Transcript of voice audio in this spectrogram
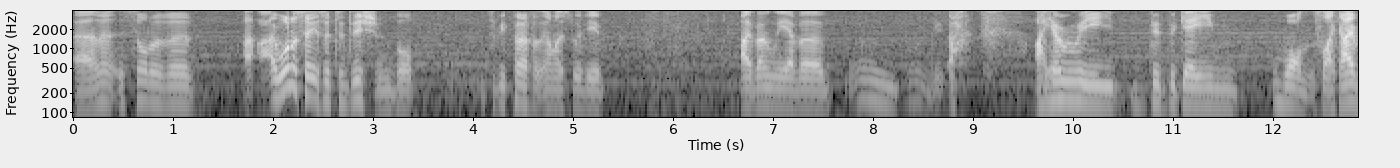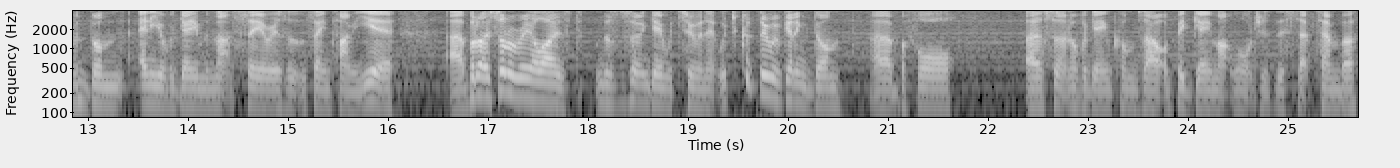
uh, is sort of a. I, I want to say it's a tradition, but to be perfectly honest with you, I've only ever. I only did the game once. Like, I haven't done any other game in that series at the same time of year. Uh, but I sort of realised there's a certain game with two in it, which could do with getting done uh, before a certain other game comes out, a big game that launches this September.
